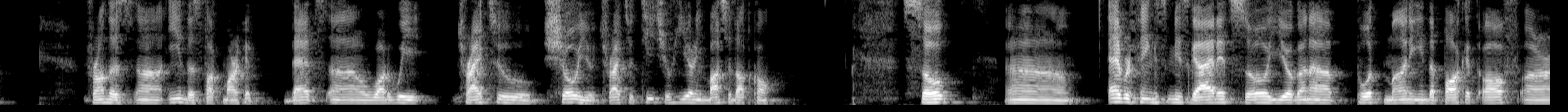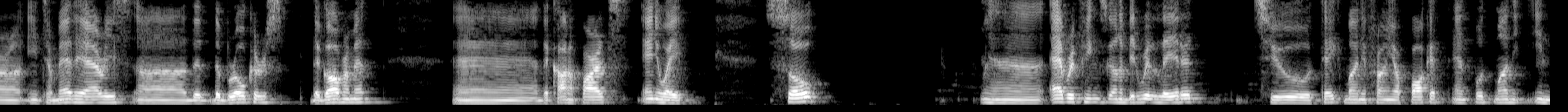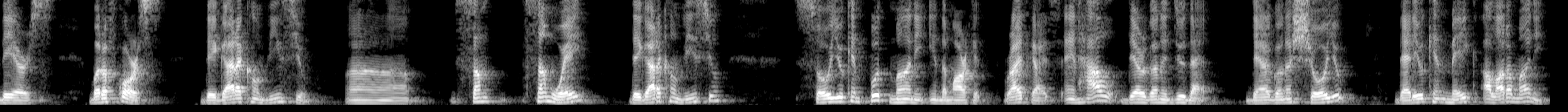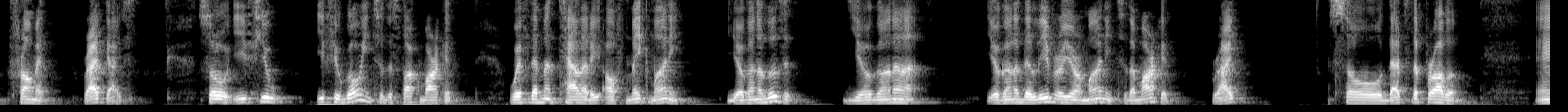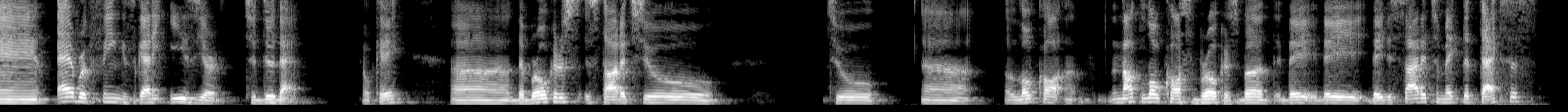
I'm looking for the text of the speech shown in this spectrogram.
from this uh, in the stock market that's uh, what we try to show you, try to teach you here in Bastter.com. So uh, everything is misguided. So you're gonna put money in the pocket of uh, intermediaries, uh, the the brokers, the government, and the counterparts. Anyway, so uh, everything's gonna be related to take money from your pocket and put money in theirs. But of course, they gotta convince you uh, some some way. They gotta convince you so you can put money in the market, right, guys? And how they're gonna do that? They're gonna show you that you can make a lot of money from it, right, guys? So if you if you go into the stock market with the mentality of make money, you're gonna lose it. You're gonna you're gonna deliver your money to the market, right? So that's the problem. And everything is getting easier to do that. Okay? Uh, the brokers started to to uh, low cost not low cost brokers but they they they decided to make the taxes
